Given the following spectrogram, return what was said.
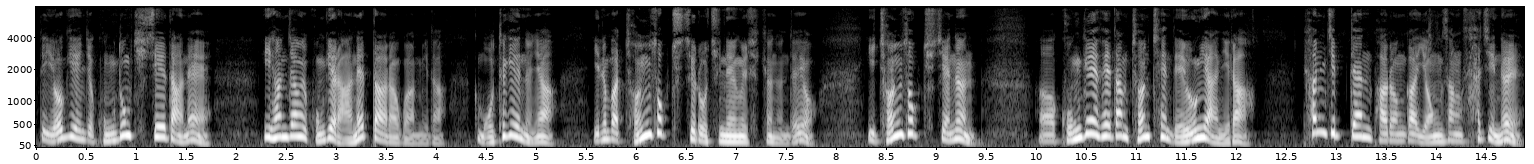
근데 여기에 이제 공동 취재단에 이 현장을 공개를 안 했다라고 합니다. 그럼 어떻게 했느냐? 이른바 전속 취재로 진행을 시켰는데요. 이 전속 취재는 어, 공개 회담 전체 내용이 아니라 편집된 발언과 영상 사진을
